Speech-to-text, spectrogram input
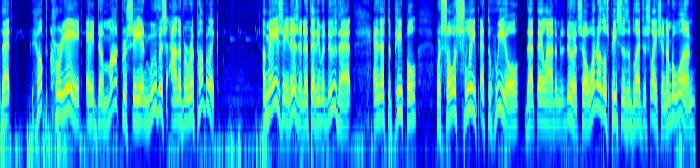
that helped create a democracy and move us out of a republic. Amazing, isn't it, that he would do that and that the people were so asleep at the wheel that they allowed them to do it. So, what are those pieces of legislation? Number one,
